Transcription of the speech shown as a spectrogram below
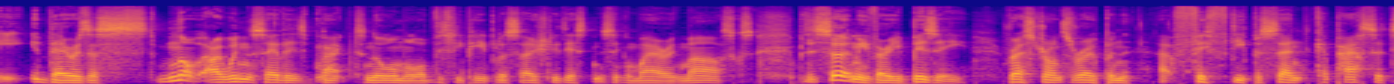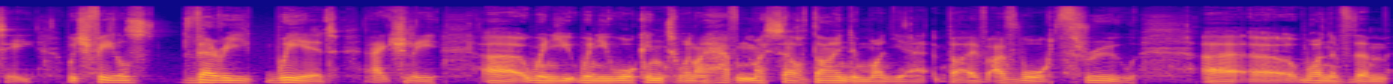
it, there is a not. I wouldn't say that it's back to normal. Obviously, people are socially distancing and wearing masks, but it's certainly very busy. Restaurants are open at fifty percent capacity, which feels very weird actually uh, when you when you walk into one. I haven't myself dined in one yet, but I've I've walked through uh, uh, one of them,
